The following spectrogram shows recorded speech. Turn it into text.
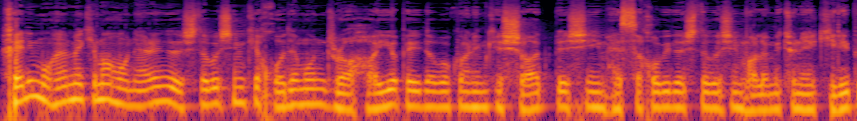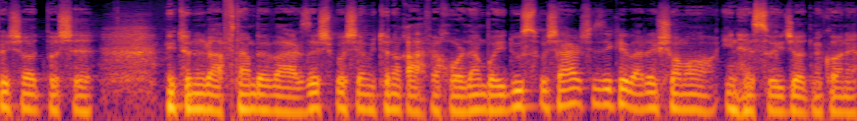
خیلی مهمه که ما هنری داشته باشیم که خودمون راههایی رو پیدا بکنیم که شاد بشیم حس خوبی داشته باشیم. حالا می‌تونه کلیپ شاد باشه می‌تونه رفتن به ورزش باشه می‌تونه قهوه خوردن با دوست باشه هر چیزی که برای شما این حس رو ایجاد می‌کنه.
